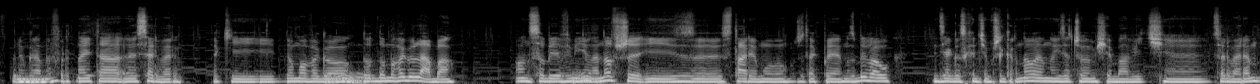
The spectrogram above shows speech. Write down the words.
w którym Mhm. gramy Fortnite'a, serwer taki domowego, do, domowego laba. On sobie wymienił na nowszy i z stary mu, że tak powiem, zbywał, więc ja go z chęcią przygarnąłem, no i zacząłem się bawić serwerem.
